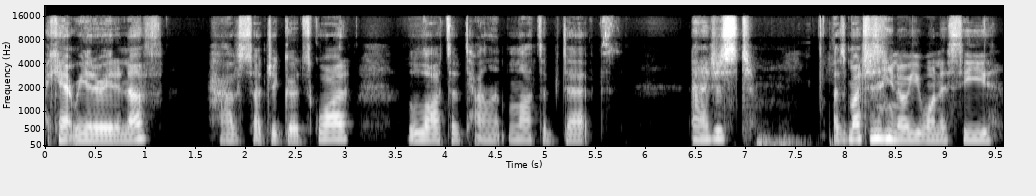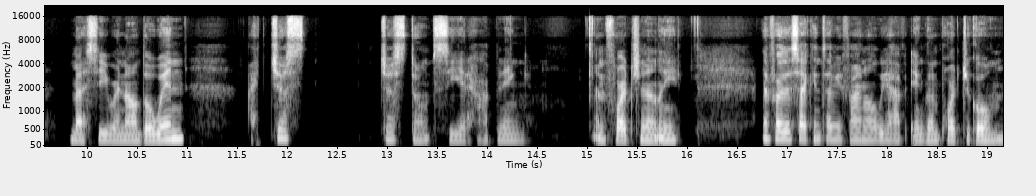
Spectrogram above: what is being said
I can't reiterate enough, have such a good squad lots of talent, lots of depth. And I just, as much as you know, you want to see Messi, Ronaldo win, I just, just don't see it happening, unfortunately. And for the second semifinal, we have England, Portugal.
